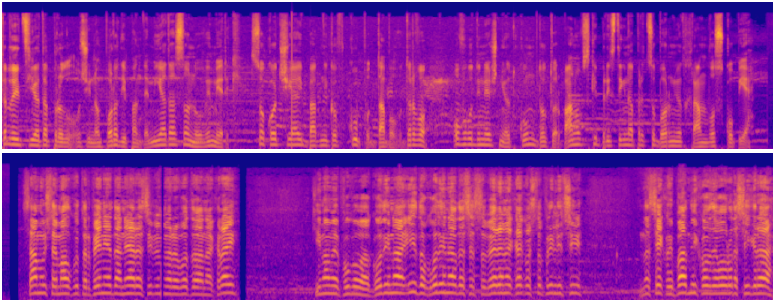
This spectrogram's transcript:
Традицијата продолжи, но поради пандемијата со нови мерки. Со Кочија и Бадников куп од дабово дрво, овогодинешниот кум доктор Бановски пристигна пред соборниот храм во Скопје. Само уште малку трпение да не расипиме работа на крај. Ке имаме пубава година и до година да се собереме како што приличи на секој бадник овде оро да се игра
